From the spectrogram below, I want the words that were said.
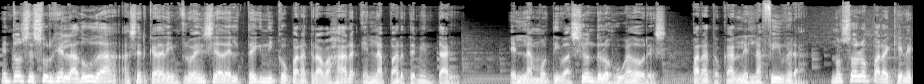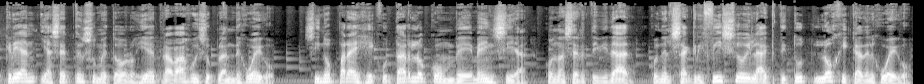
Entonces surge la duda acerca de la influencia del técnico para trabajar en la parte mental, en la motivación de los jugadores, para tocarles la fibra, no solo para que le crean y acepten su metodología de trabajo y su plan de juego, sino para ejecutarlo con vehemencia, con asertividad, con el sacrificio y la actitud lógica del juego,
